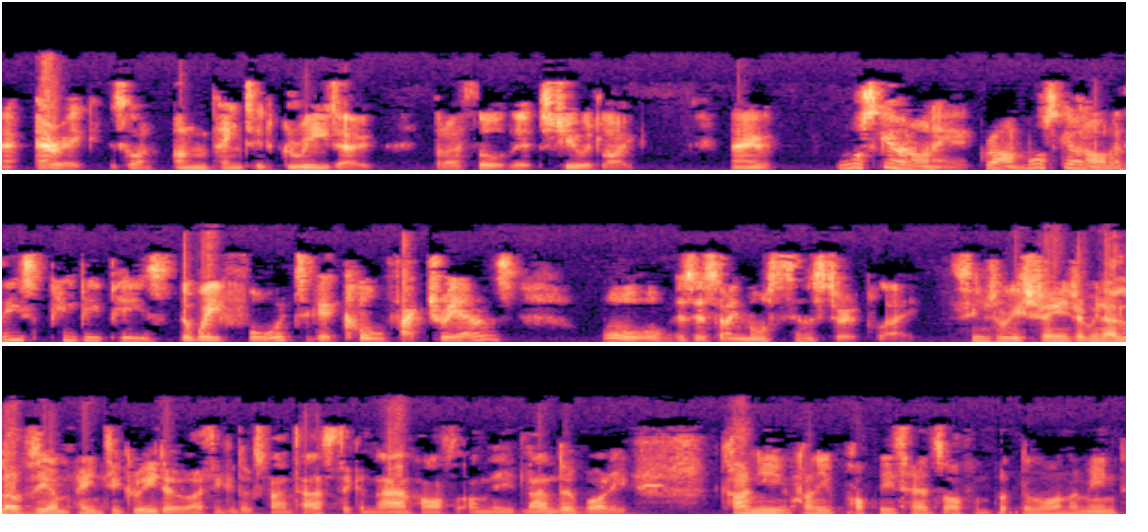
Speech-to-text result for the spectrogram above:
Now, Eric has got an unpainted Greedo that I thought that Stu would like. Now, what's going on here? Grant, what's going on? Are these PvPs the way forward to get cool factory errors? Or is there something more sinister at play? Seems really strange. I mean, I love the unpainted Greedo. I think it looks fantastic, and the Han Hoth on the Lando body. Can you can you pop these heads off and put them on? I mean,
